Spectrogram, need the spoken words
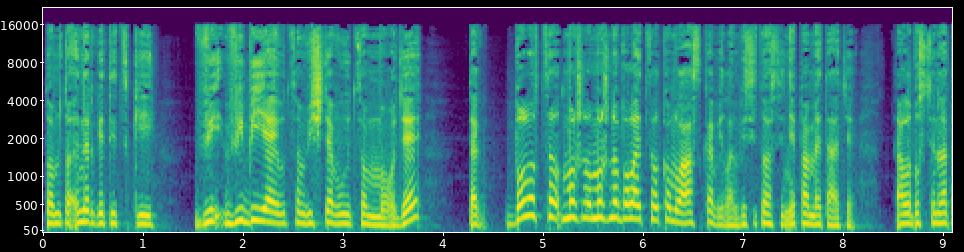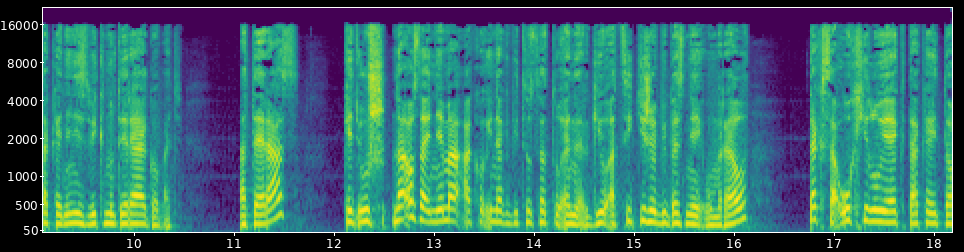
tomto energeticky vy, vybíjajúcom, vyšťavujúcom móde, tak bolo cel, možno, možno bolo aj celkom láskavý, len vy si to asi nepamätáte. Alebo ste na také není zvyknutí reagovať. A teraz keď už naozaj nemá ako inak vytúcať tú energiu a cíti, že by bez nej umrel, tak sa uchyluje k takejto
